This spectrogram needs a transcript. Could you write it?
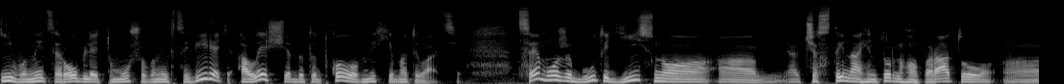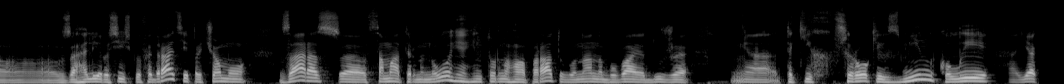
і вони це роблять, тому що вони в це вірять, але ще додатково в них є мотивація. Це може бути дійсно частина агентурного апарату взагалі Російської Федерації. Причому зараз сама термінологія агентурного апарату вона набуває дуже е, таких широких змін, коли, е, як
